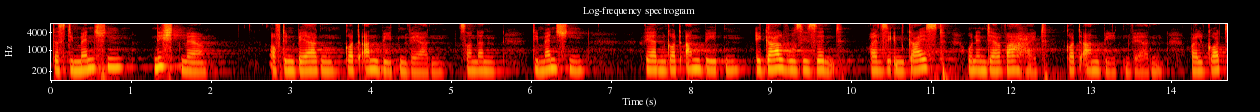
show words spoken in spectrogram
dass die Menschen nicht mehr auf den Bergen Gott anbeten werden, sondern die Menschen werden Gott anbeten, egal wo sie sind, weil sie in Geist und in der Wahrheit Gott anbeten werden, weil Gott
